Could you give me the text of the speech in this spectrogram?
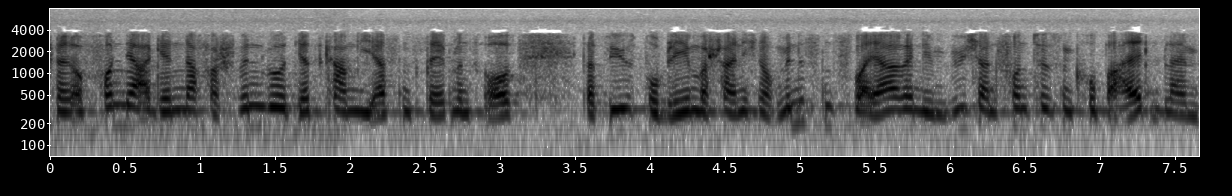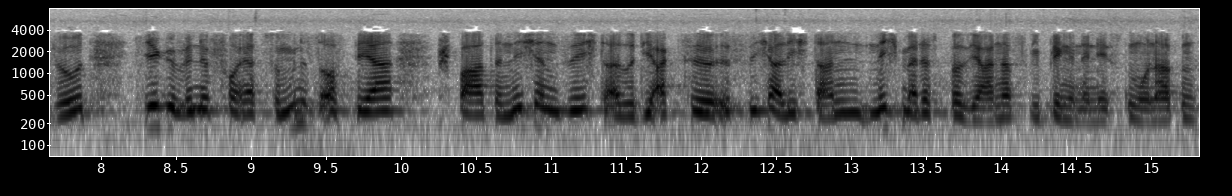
schnell auch von der Agenda verschwinden wird. Jetzt kamen die ersten Statements raus, dass dieses Problem wahrscheinlich noch mindestens zwei Jahre in den Büchern von ThyssenKrupp erhalten bleiben wird. Hier Gewinne vorerst zumindest aus der Sparte nicht in Sicht. Also die Aktie ist sicherlich dann nicht mehr des Börsianers Liebling in den nächsten Monaten.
